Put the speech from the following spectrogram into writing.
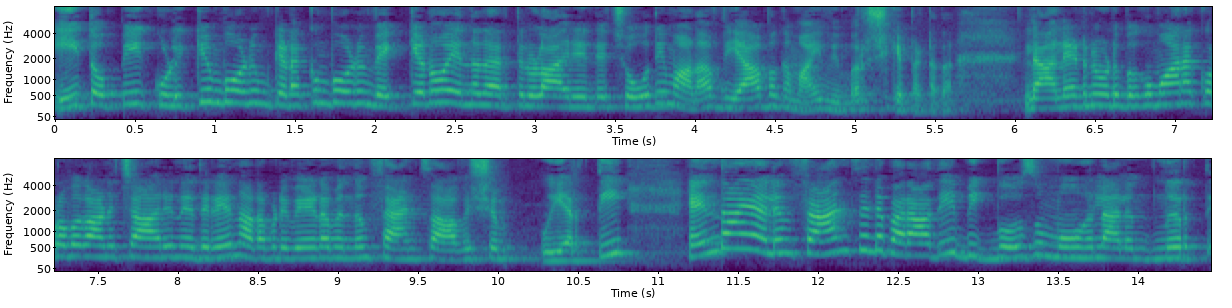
ഈ തൊപ്പി കുളിക്കുമ്പോഴും കിടക്കുമ്പോഴും വെക്കണോ എന്ന തരത്തിലുള്ള ആര്യന്റെ ചോദ്യമാണ് വ്യാപകമായി വിമർശിക്കപ്പെട്ടത്. ലാലേട്ടനോട് ബഹുമാനക്കുറവ് കാണിച്ച ആര്യനെതിരെ നടപടി വേണമെന്നും ഫാൻസ് ആവശ്യം ഉയർത്തി. എന്തായാലും ഫാൻസിന്റെ പരാതി ബിഗ് ബോസും മോഹൻലാലും നിർ-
